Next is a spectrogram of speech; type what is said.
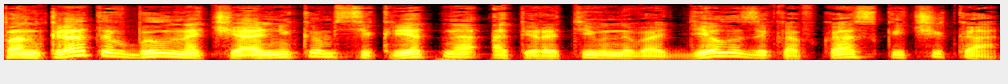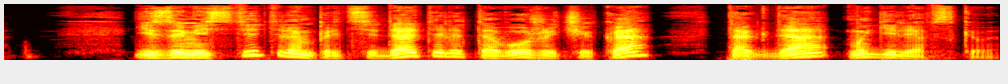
Панкратов был начальником секретно-оперативного отдела Закавказской ЧК и заместителем председателя того же ЧК, тогда Могилевского.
